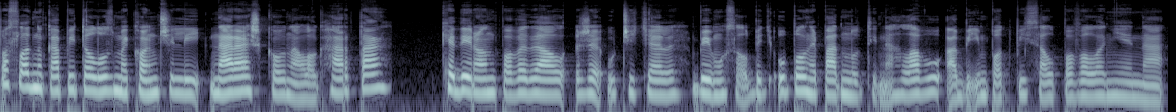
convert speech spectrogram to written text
Poslednú kapitolu sme končili narážkou na Lockharta, kedy Ron povedal, že učiteľ by musel byť úplne padnutý na hlavu, aby im podpísal povolenie na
